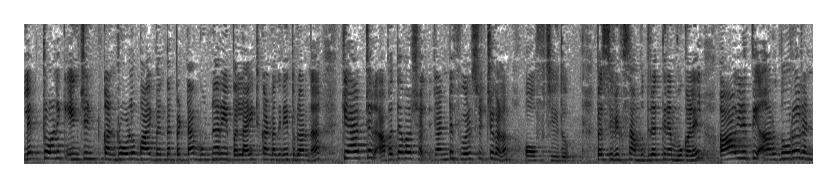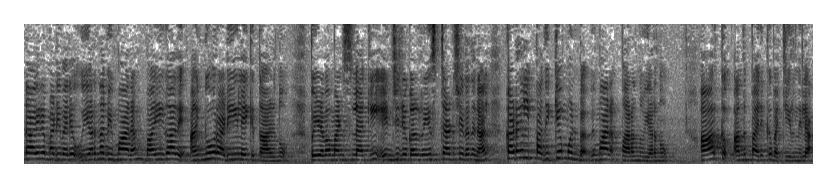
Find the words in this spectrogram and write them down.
ഇലക്ട്രോണിക് എഞ്ചിൻ കൺട്രോളുമായി ബന്ധപ്പെട്ട മുന്നറിയിപ്പ് ലൈറ്റ് കണ്ടതിനെ തുടർന്ന് ക്യാപ്റ്റൻ അബദ്ധവശാൽ രണ്ട് ഫ്യൂൽ സ്വിച്ചുകളും ഓഫ് ചെയ്തു. പസഫിക് സമുദ്രത്തിന് മുകളിൽ ആയിരത്തി അറുന്നൂറ് രണ്ടായിരം അടി വരെ ഉയർന്ന വിമാനം വൈകാതെ അഞ്ഞൂറ് അടിയിലേക്ക് താഴ്ന്നു. പിഴവ് മനസ്സിലാക്കി എഞ്ചിനുകൾ റീസ്റ്റാർട്ട് ചെയ്തതിനാൽ കടലിൽ പതിക്കും മുൻപ് വിമാനം പറന്നുയർന്നു. ആർക്കും അന്ന് പരിക്ക് പറ്റിയിരുന്നില്ല.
